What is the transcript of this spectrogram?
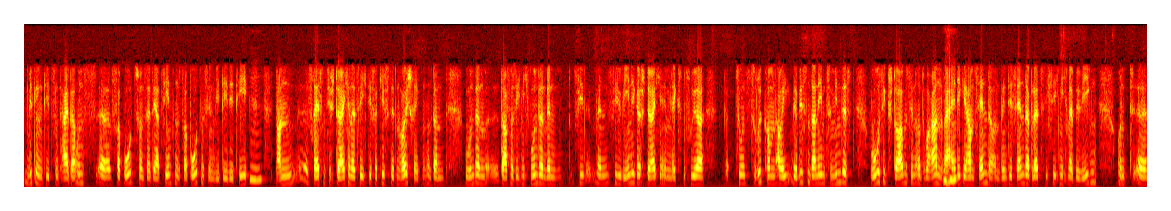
Mitteln, die zum Teil bei uns äh, verbot, schon seit Jahrzehnten verboten sind, wie DDT, mhm. dann äh, fressen die Störche natürlich die vergifteten Heuschrecken. Und dann wundern, darf man sich nicht wundern, wenn viel, wenn viel weniger Störche im nächsten Frühjahr zu uns zurückkommen, aber wir wissen dann eben zumindest, wo sie gestorben sind und woran, weil mhm. einige haben Sender und wenn die Sender plötzlich sich nicht mehr bewegen und äh,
